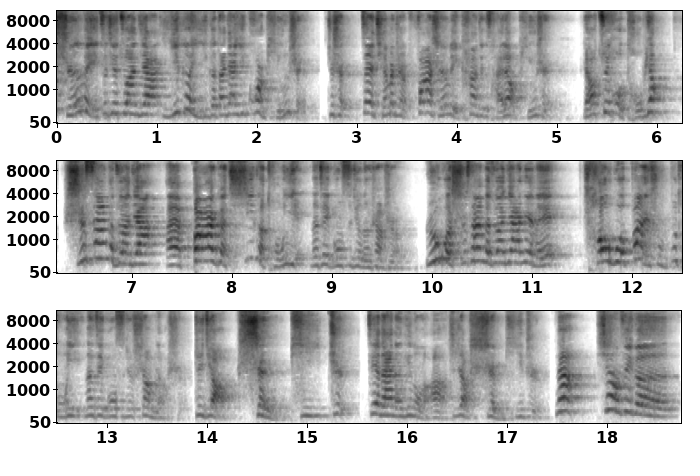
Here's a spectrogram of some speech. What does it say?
审委这些专家一个一个大家一块儿评审，就是在前面是发审委看这个材料评审。然后最后投票，十三个专家，哎，八个、七个同意，那这公司就能上市了。如果十三个专家认为超过半数不同意，那这公司就上不了市。这叫审批制，这大家能听懂了啊？这叫审批制。那像这个，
